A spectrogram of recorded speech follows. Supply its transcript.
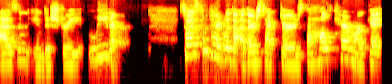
as an industry leader. So, as compared with other sectors, the healthcare market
